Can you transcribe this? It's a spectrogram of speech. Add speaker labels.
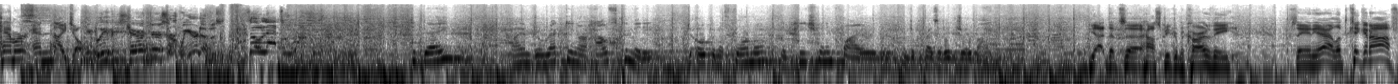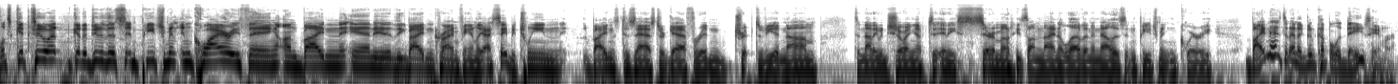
Speaker 1: Hammer and Nigel.
Speaker 2: Can you believe these characters are weirdos?
Speaker 3: So let's rock!
Speaker 4: Today, I am directing our House committee to open a formal impeachment inquiry into President Joe Biden.
Speaker 5: Yeah, that's uh, House Speaker McCarthy saying, yeah, let's kick it off. Let's get to it. Going to do this impeachment inquiry thing on Biden and the Biden crime family. I say between Biden's disaster gaff ridden trip to Vietnam to not even showing up to any ceremonies on 9 11 and now this impeachment inquiry. Biden hasn't had a good couple of days, Hammer.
